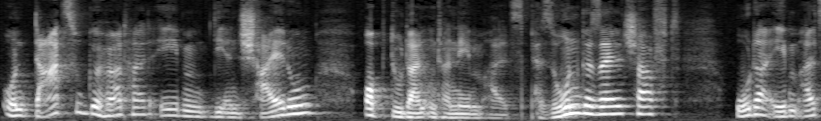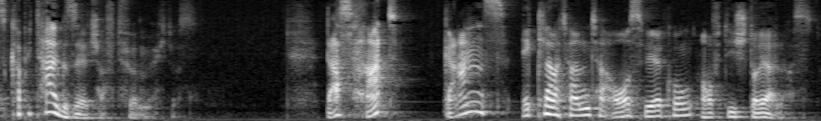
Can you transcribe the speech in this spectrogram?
Und dazu gehört halt eben die Entscheidung, ob du dein Unternehmen als Personengesellschaft, oder eben als Kapitalgesellschaft führen möchtest. Das hat ganz eklatante Auswirkungen auf die Steuerlast.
